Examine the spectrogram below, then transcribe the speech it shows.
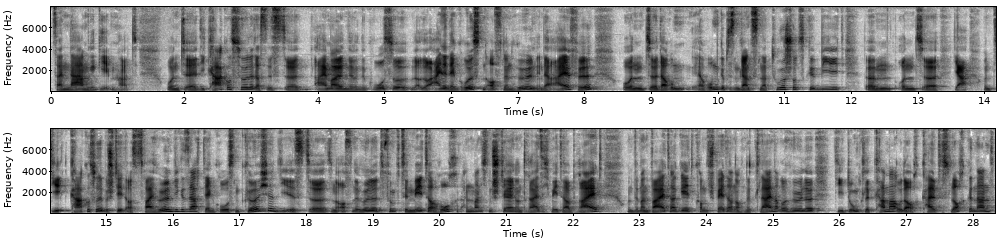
seinen Namen gegeben hat. Und äh, die Karkushöhle, das ist äh, einmal eine, eine, große, also eine der größten offenen Höhlen in der Eifel und äh, darum herum gibt es ein ganzes Naturschutzgebiet. Ähm, und äh, ja, und die Karkushöhle besteht aus zwei Höhlen, wie gesagt. Der großen Kirche, die ist äh, so eine offene Höhle, 15 Meter hoch an manchen Stellen und 30 Meter breit. Und wenn man weitergeht, kommt später noch eine kleinere Höhle, die dunkle Kammer oder auch kaltes Loch genannt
